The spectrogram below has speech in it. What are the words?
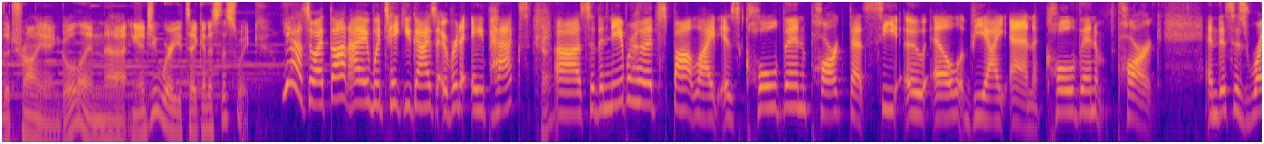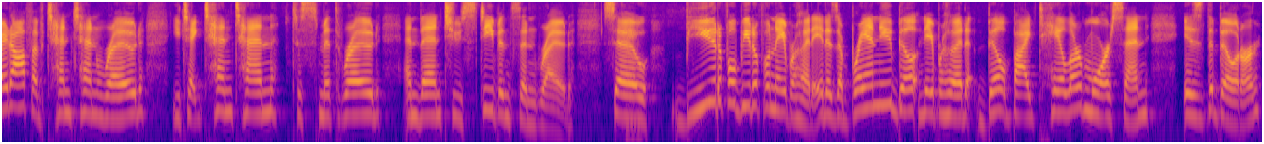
the Triangle. And uh, Angie, where are you taking us this week? Yeah, so I thought I would take you guys over to Apex. Okay. Uh, so the neighborhood spotlight is Colvin Park. That's C O L V I N, Colvin Park. And this is right off of 1010 Road. You take 1010 to Smith Road and then to Stevenson Road. So beautiful, beautiful neighborhood. It is a brand new built neighborhood built by Taylor Morrison is the builder.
